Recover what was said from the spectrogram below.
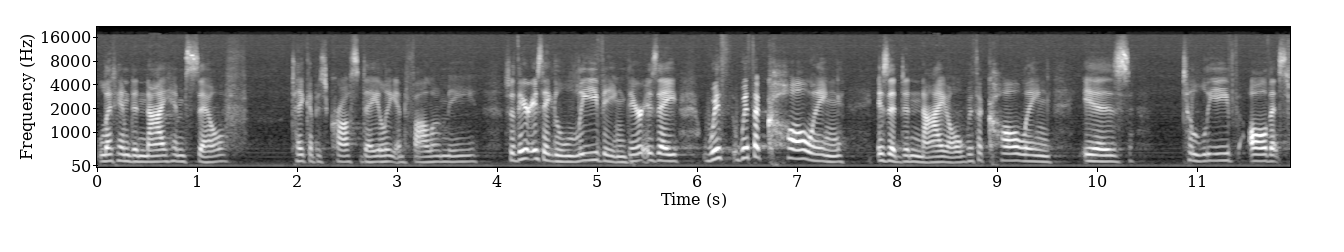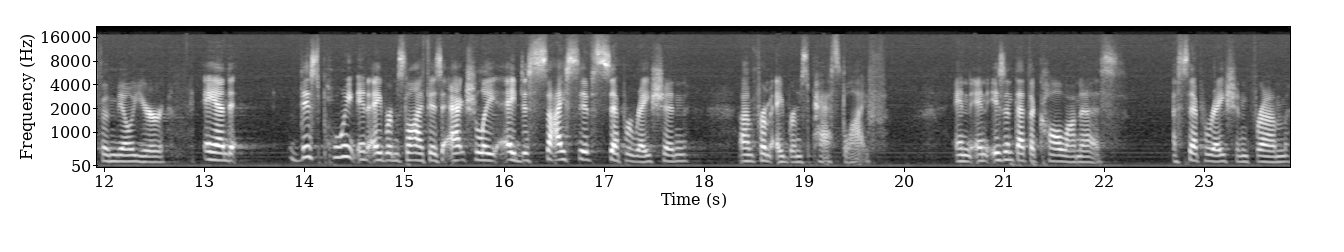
let him deny himself, take up his cross daily, and follow me. So there is a leaving. There is a, with, with a calling is a denial. With a calling is to leave all that's familiar. And this point in Abram's life is actually a decisive separation um, from Abram's past life. And, and isn't that the call on us? A separation from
